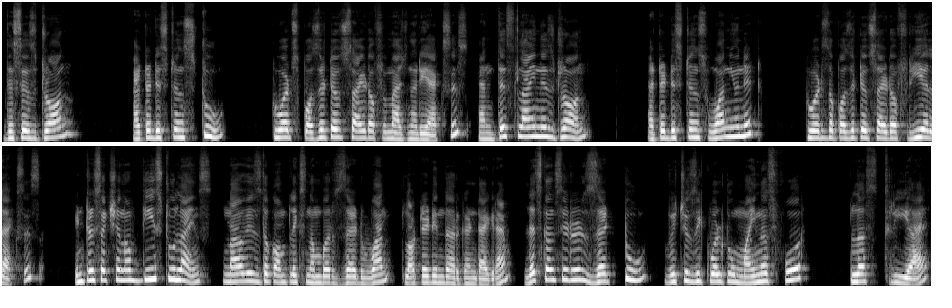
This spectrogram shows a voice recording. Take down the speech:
This is drawn at a distance 2 towards positive side of imaginary axis. And this line is drawn at a distance 1 unit towards the positive side of real axis. Intersection of these two lines now is the complex number z1 plotted in the Argand diagram. Let's consider z2 which is equal to minus 4 plus 3i.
